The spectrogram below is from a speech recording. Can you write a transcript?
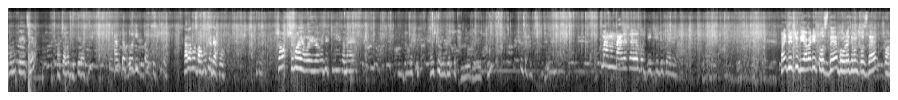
বুনু পেয়েছে। আর চলো ঢুকে রাখি। একটা প্রদীপ পাইছি আর আমার বাবুকে দেখো। সব সময় ওই ওই যে কি মানে একটু থামিয়ে দেয় একটু। মামা কালে ঢুকে ভাই তুই একটু বিয়া বাড়ির পোস্ট দে বউরা যেমন পোস্ট দেয়। সব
